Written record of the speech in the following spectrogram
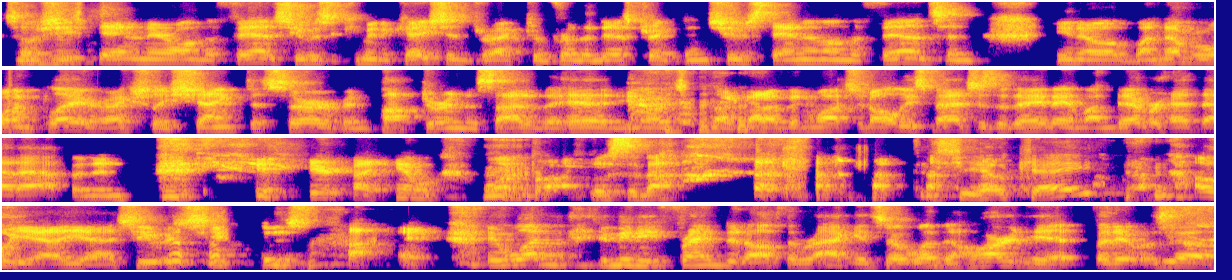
so mm-hmm. she's standing there on the fence. She was a communications director for the district, and she was standing on the fence. And you know, my number one player actually shanked a serve and popped her in the side of the head. You know, it's like God, I've been watching all these matches at A and M. I've never had that happen, and here I am, one practice, and I, Is she okay? oh yeah, yeah. She was she was fine. It wasn't. I mean, he framed it off the racket, so it wasn't a hard hit, but it was. Yeah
